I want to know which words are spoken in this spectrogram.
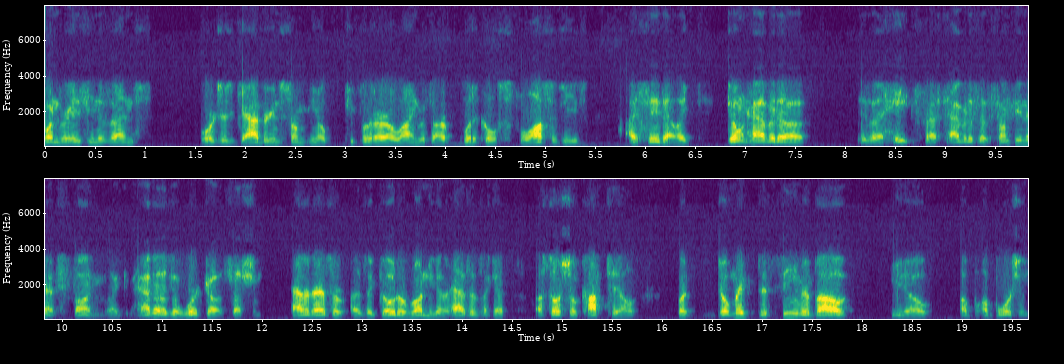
fundraising events or just gatherings from you know people that are aligned with our political philosophies, I say that like don't have it a as a hate fest. Have it as a, something that's fun. Like have it as a workout session. Have it as a as a go to run together. Have it as like a, a social cocktail. But don't make the theme about you know ab- abortion.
